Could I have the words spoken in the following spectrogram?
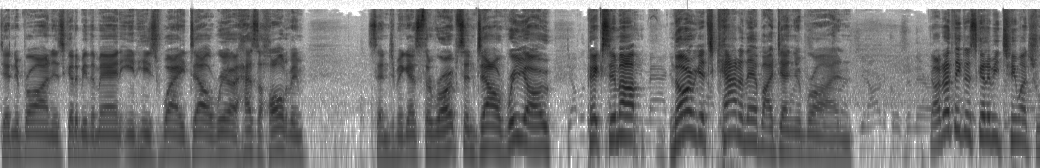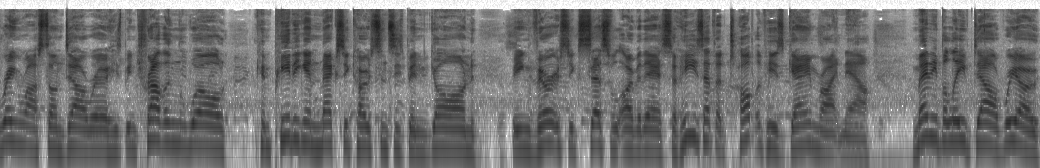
Daniel Bryan is going to be the man in his way. Del Rio has a hold of him. Sends him against the ropes and Del Rio picks him up. No, gets countered there by Daniel Bryan. Now, I don't think there's going to be too much ring rust on Del Rio. He's been traveling the world, competing in Mexico since he's been gone, being very successful over there. So he's at the top of his game right now. Many believe Del Rio,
